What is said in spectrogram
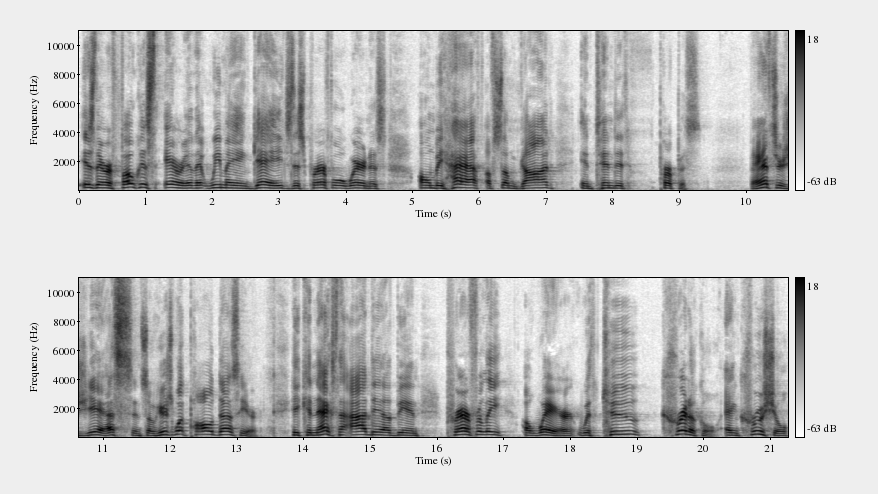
Is there a focused area that we may engage this prayerful awareness on behalf of some God intended purpose? The answer is yes. And so here's what Paul does here he connects the idea of being prayerfully aware with two critical and crucial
